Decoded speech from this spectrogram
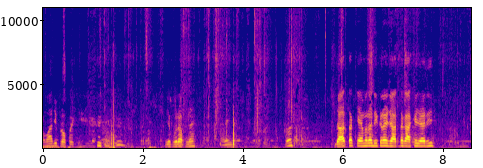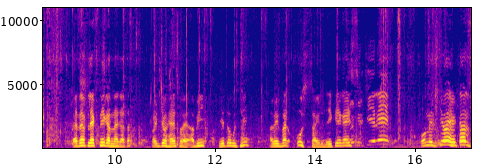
हमारी प्रॉपर्टी ये पूरा अपना बस, जहाँ तक कैमरा दिख रहा है, जहाँ तक आके जा रही। वैसे मैं फ्लेक्स नहीं करना चाहता बट जो है, सो है। अभी ये तो कुछ नहीं, अब एक बार उस साइड देखिएगा इस वो मिर्ची है हेटर्स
